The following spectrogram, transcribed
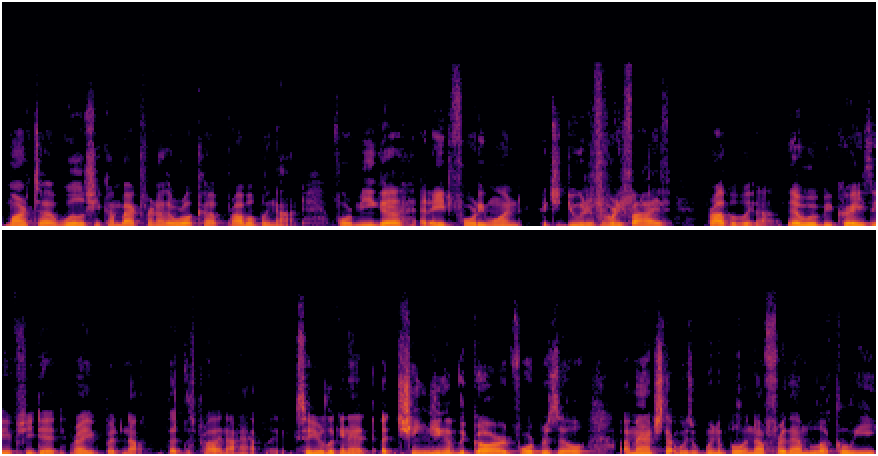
Marta, will she come back for another World Cup? Probably not. Formiga at age 41, could she do it at 45? Probably not. That would be crazy if she did, right? But no, that's probably not happening. So you're looking at a changing of the guard for Brazil, a match that was winnable enough for them. Luckily,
